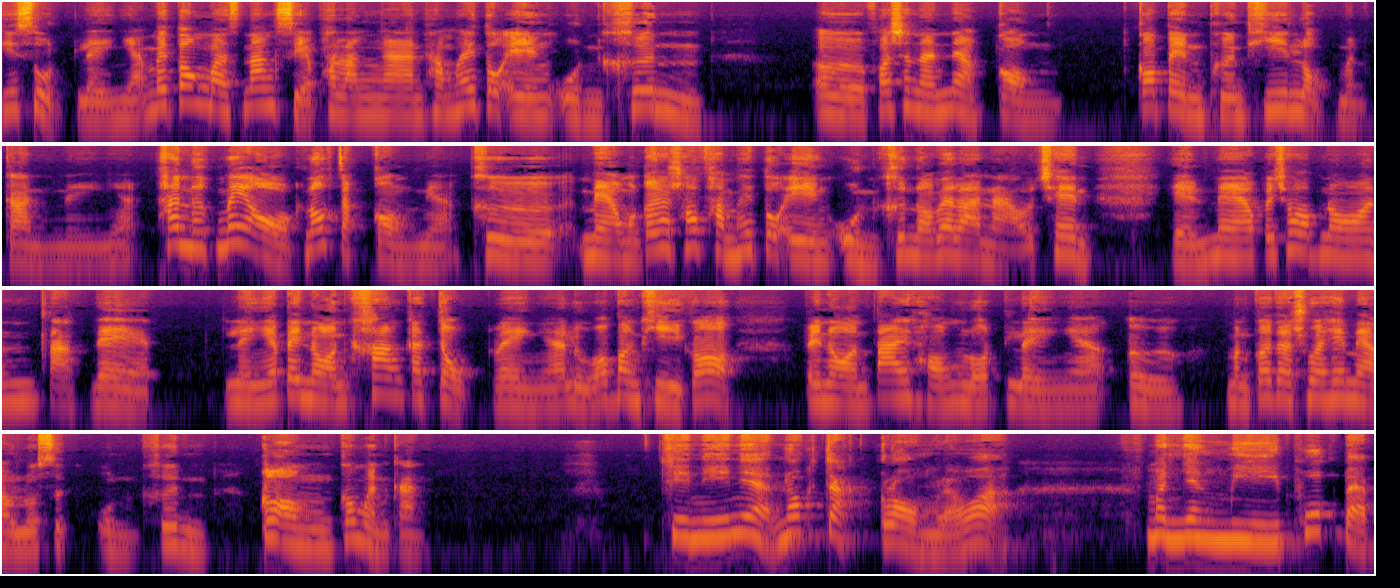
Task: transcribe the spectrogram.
ที่สุดอะไรเงี้ยไม่ต้องมานั่งเสียพลังงานทำให้ตัวเองอุ่นขึ้น เออเพราะฉะนั้นเนี่ยกล่องก็เป็นพื้นที่หลบเหมือนกันในเงี้ยถ้านึกไม่ออกนอกจากกล่องเนี่ย คือแมวมันก็จะชอบทำให้ตัวเองอุ่นขึ้นเนาะเวลาหนาว เช่น เห็นแมวไปชอบนอนตากแดดอะไรเงี้ยไปนอนข้างกระจกอะไรเงี้ยหรือว่าบางทีก็ไปนอนใต้ท้องรถอะไรเงี้ยเออ มันก็จะช่วยให้แมวรู้สึกอุ่นขึ้น กล่องก็เหมือนกัน ทีนี้เนี่ยนอกจากกล่องแล้วอะมันยังมีพวกแบบ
